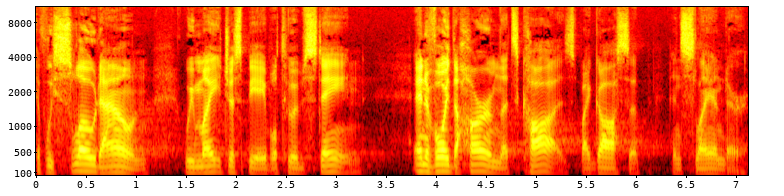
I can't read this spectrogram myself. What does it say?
if we slow down, we might just be able to abstain and avoid the harm that's caused by gossip and slander.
